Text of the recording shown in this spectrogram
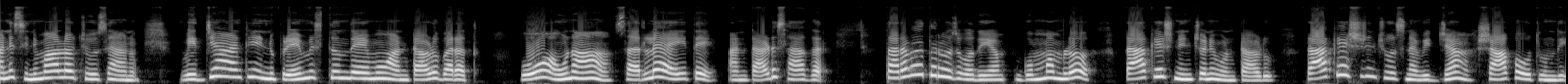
అని సినిమాలో చూశాను. విద్య అంటే నిన్ను ప్రేమిస్తుందేమో అంటాడు భరత్. ఓ అవునా? సర్లే అయితే అంటాడు సాగర్. తర్వాత రోజు ఉదయం గుమ్మంలో రాకేష్ నించొని ఉంటాడు. రాకేష్ని చూసిన విద్య షాక్ అవుతుంది.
